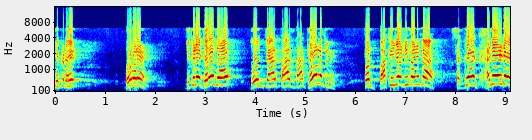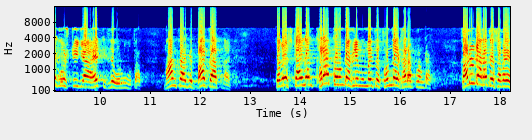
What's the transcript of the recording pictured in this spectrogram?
तिकडे बरोबर आहे? जिकडे गरज आहे दोन चार पाच दहा ठेवा ना तुम्ही. पण बाकीच्या ठिकाणी काय? सगळ्या घाणेरड्या गोष्टी ज्या आहेत तिकडे वरून होतात. माणसाचे बात जात नाही. सगळे स्कायलाईन खराब करून टाकली मुंबईचं सौंदर्य खराब करून टाकलं. काढून टाका ते सगळे.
